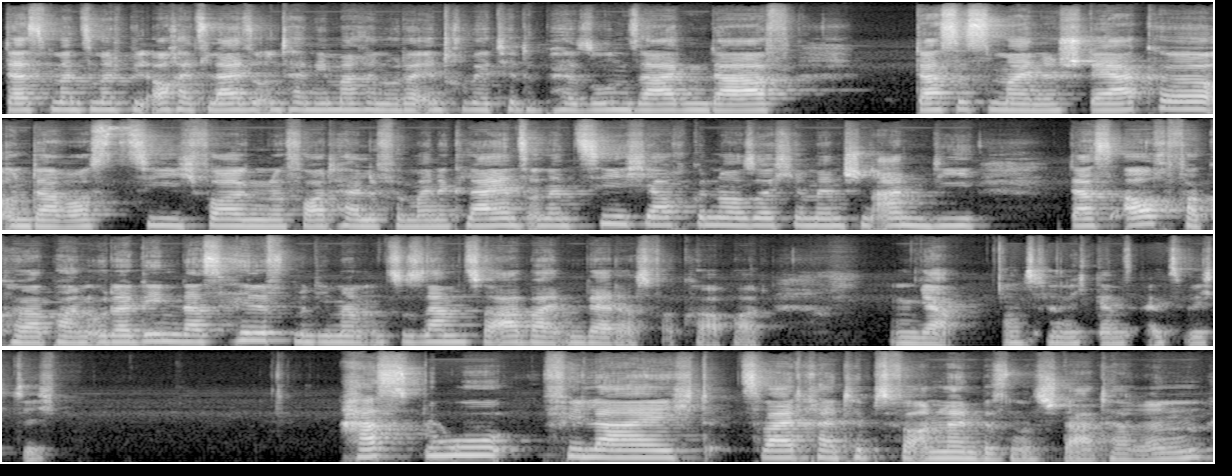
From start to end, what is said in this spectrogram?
dass man zum Beispiel auch als leise Unternehmerin oder introvertierte Person sagen darf, das ist meine Stärke und daraus ziehe ich folgende Vorteile für meine Clients und dann ziehe ich ja auch genau solche Menschen an, die das auch verkörpern oder denen das hilft, mit jemandem zusammenzuarbeiten, der das verkörpert. Ja, das finde ich ganz, ganz wichtig. Hast du vielleicht zwei, drei Tipps für Online-Business-Starterinnen,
